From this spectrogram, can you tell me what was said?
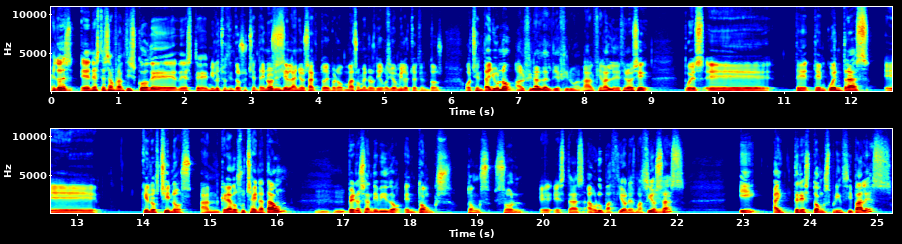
Entonces, en este San Francisco de, de este 1880, no sé si es el año exacto, ¿eh? pero más o menos digo yo 1881. Al final del 19. Al final del 19, sí. Pues eh, te, te, encuentras eh, que los chinos han creado su Chinatown, uh -huh. pero se han dividido en tongs. Tongs son eh, estas agrupaciones mafiosas sí. y hay tres tongs principales.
